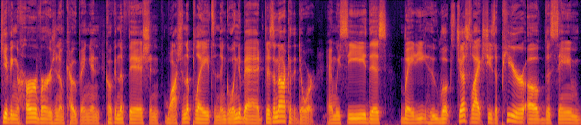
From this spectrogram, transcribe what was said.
giving her version of coping and cooking the fish and washing the plates and then going to bed, there's a knock at the door, and we see this lady who looks just like she's a peer of the same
